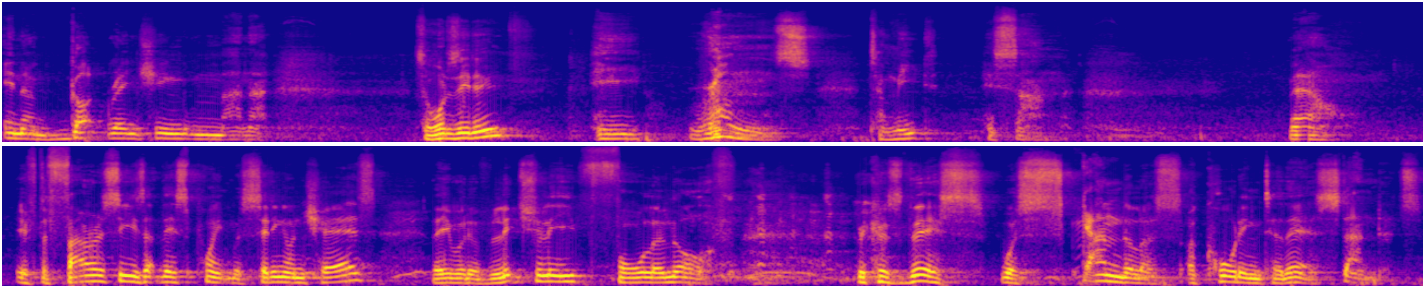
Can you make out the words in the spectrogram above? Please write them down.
in a gut wrenching manner. So, what does he do? He runs to meet his son. Now, if the Pharisees at this point were sitting on chairs, they would have literally fallen off because this was scandalous according to their standards.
